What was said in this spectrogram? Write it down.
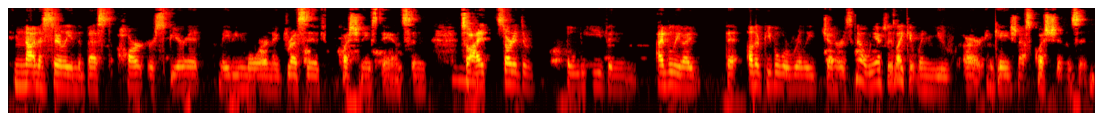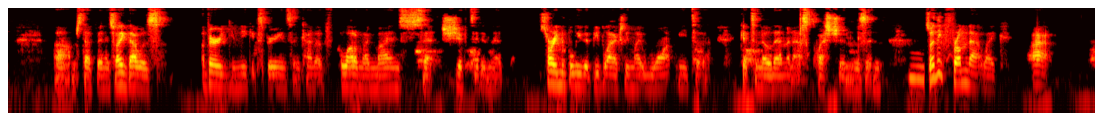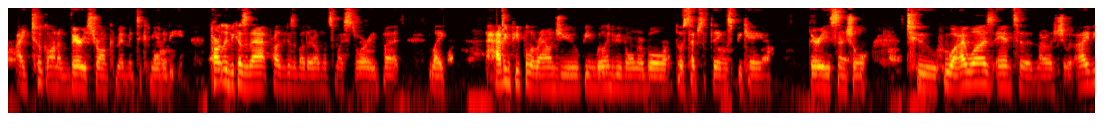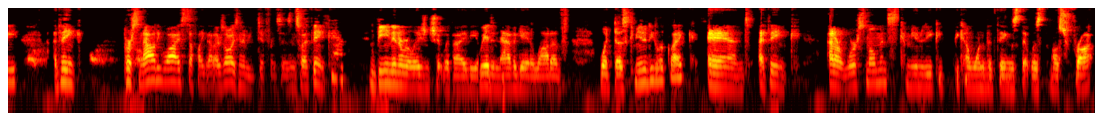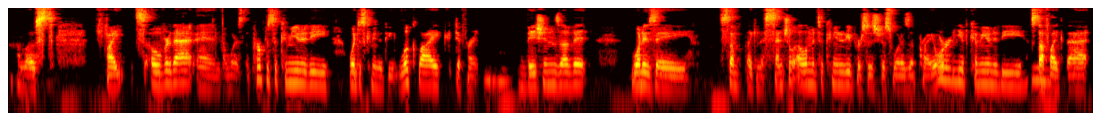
not necessarily in the best heart or spirit, maybe more an aggressive questioning stance. And so I started to believe and I believe I that other people were really generous. No, we actually like it when you are engaged and ask questions and um, step in. And so I think that was a very unique experience and kind of a lot of my mindset shifted in that starting to believe that people actually might want me to get to know them and ask questions and mm. so i think from that like i i took on a very strong commitment to community partly because of that partly because of other elements of my story but like having people around you being willing to be vulnerable those types of things became very essential to who i was and to my relationship with ivy i think personality wise, stuff like that, there's always going to be differences. And so I think being in a relationship with Ivy, we had to navigate a lot of what does community look like. And I think at our worst moments, community could become one of the things that was the most fraught, the most fights over that. And what is the purpose of community? What does community look like? Different visions of it. What is a some like an essential element of community versus just what is a priority of community, stuff mm-hmm. like that.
